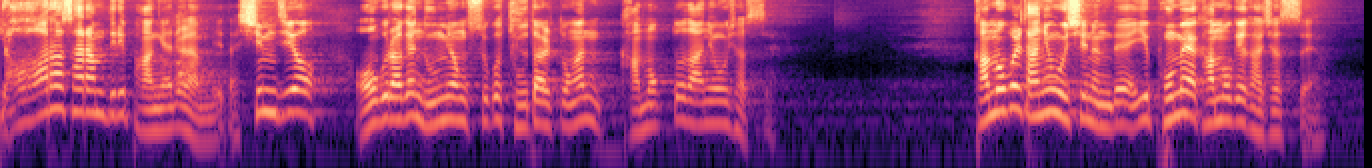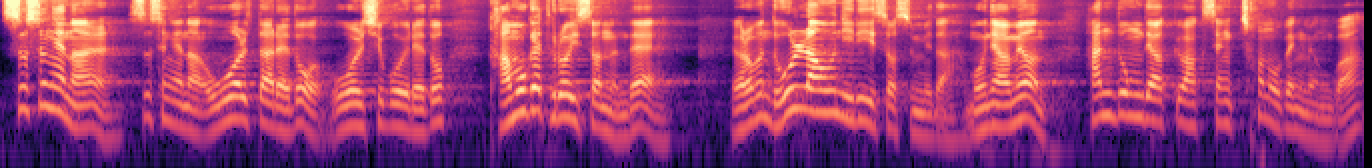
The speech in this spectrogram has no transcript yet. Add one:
여러 사람들이 방해를 합니다. 심지어 억울하게 누명 쓰고 두 달 동안 감옥도 다녀오셨어요. 감옥을 다녀오시는데 이 봄에 감옥에 가셨어요. 스승의 날, 스승의 날 5월 달에도 5월 15일에도 감옥에 들어 있었는데 여러분 놀라운 일이 있었습니다. 뭐냐면 한동대학교 학생 1,500명과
